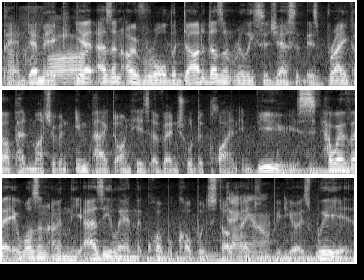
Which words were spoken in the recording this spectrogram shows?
to the the pandemic. fuck? Yet, as an overall, the data doesn't really suggest that this breakup had much of an impact on his eventual decline in views. However, it wasn't only Azzyland that Kwebbelkop would stop Damn. making videos with.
